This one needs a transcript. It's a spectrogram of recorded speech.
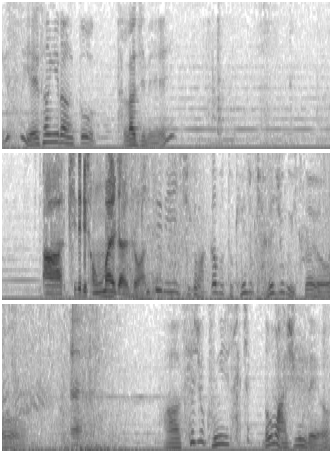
이게 또 예상이랑 또 달라지네. 아, 피들이 정말 잘 들어갔네요. 피들이 지금 아까부터 계속 잘해주고 있어요. 네. 아 세주 궁이 살짝 너무 아쉬운데요.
